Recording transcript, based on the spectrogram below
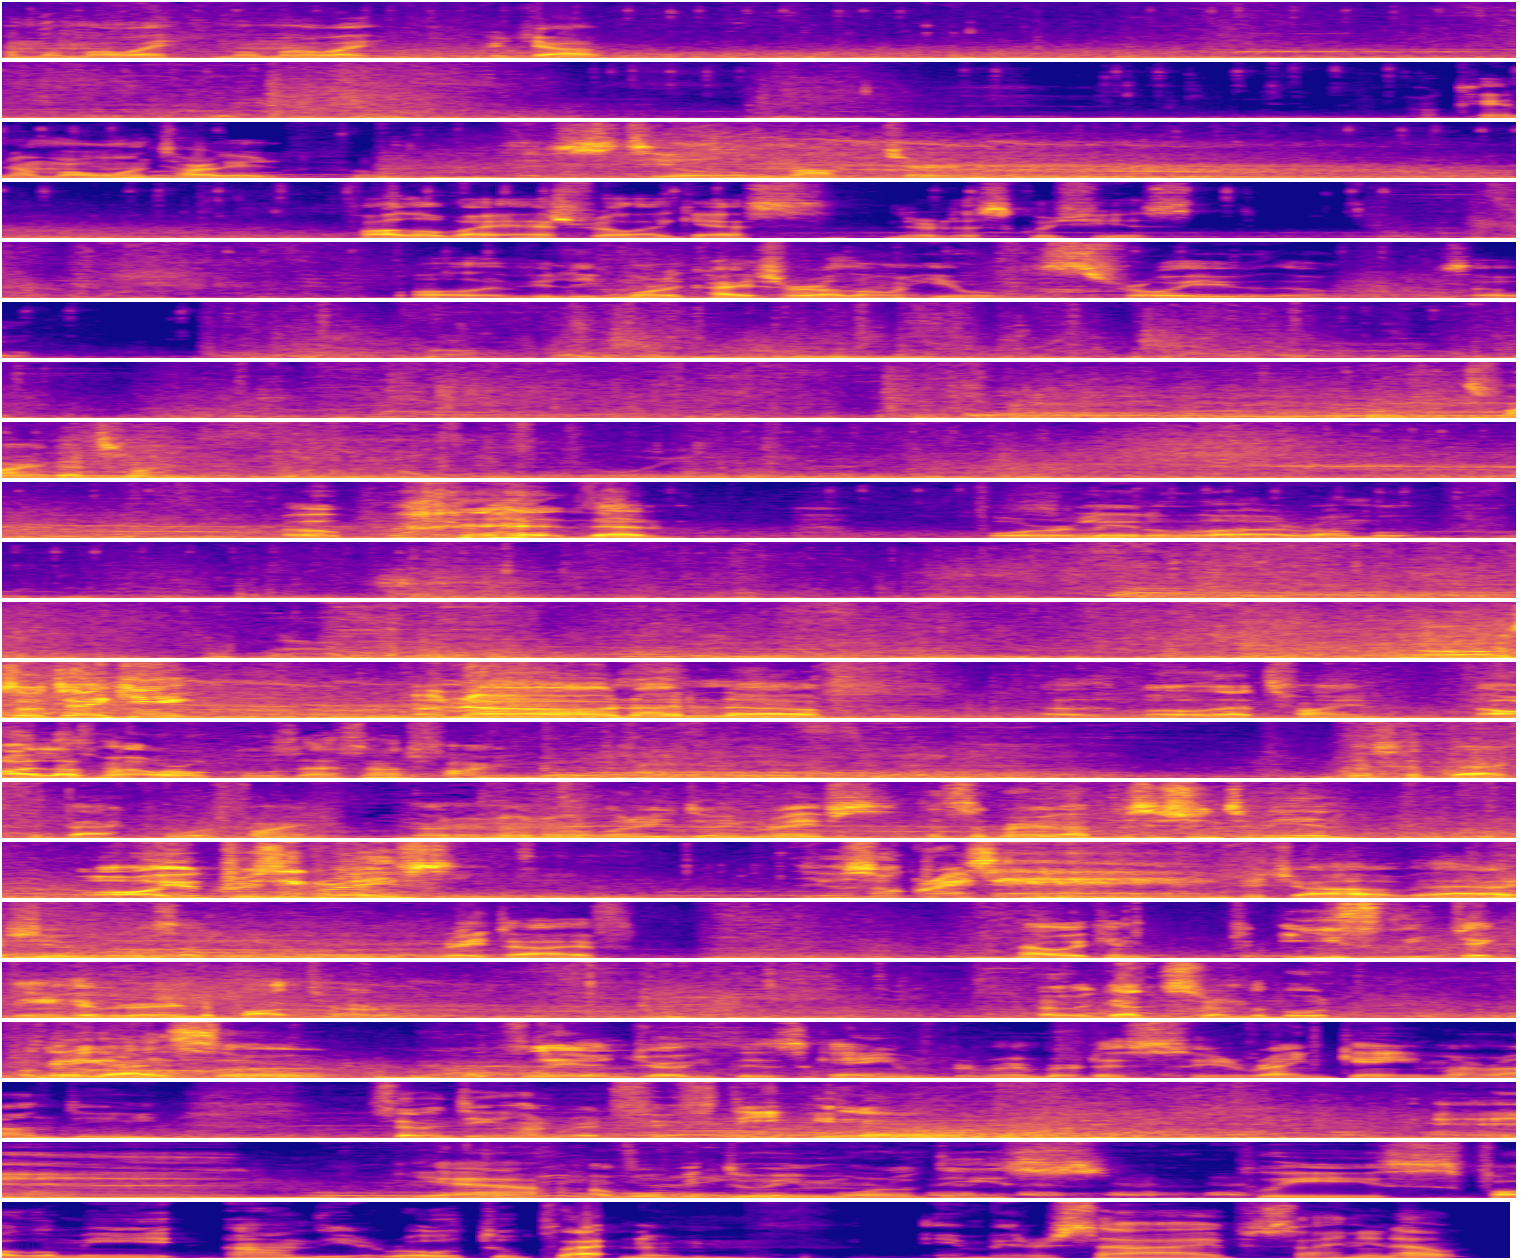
I'm on my way, I'm on my way. Good job. Okay, number one target Emerald for insight. is still Nocturne. Followed by Ezreal, I guess. They're the squishiest. Well, if you leave Mordekaiser alone, he will destroy you, though. So, fine. That's fine. Oh, that poor little uh, Rumble. Oh, I'm so tanky! Oh no, not enough. Uh, oh, that's fine. Oh, I lost my oracles. That's not fine. Let's head back. Head back. We're fine. No, no, no, no. What are you doing, Graves? That's a very bad position to be in. Oh, you're crazy Graves! You're so crazy! Good job. That actually was a great dive. Now we can easily take the inhibitor in the bot tower. Oh, we got to turn the boat. Okay, guys. So hopefully you enjoyed this game. Remember, this is a ranked game around the 1750 elo. And yeah, I will be doing more of these. Please follow me on the road to platinum. InvaderXive, signing out.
